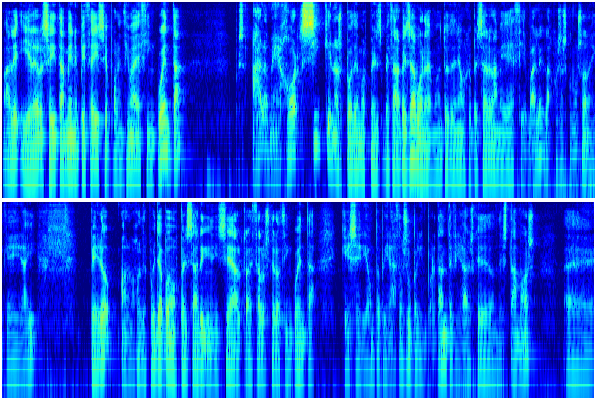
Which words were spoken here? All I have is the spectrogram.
¿vale? Y el RSI también empieza a irse por encima de 50, pues a lo mejor sí que nos podemos empezar a pensar, bueno, de momento tendríamos que pensar en la media de 100, ¿vale? Las cosas como son, hay que ir ahí pero a lo mejor después ya podemos pensar en irse otra vez a los 0,50, que sería un pepinazo súper importante. Fijaros que de donde estamos eh,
